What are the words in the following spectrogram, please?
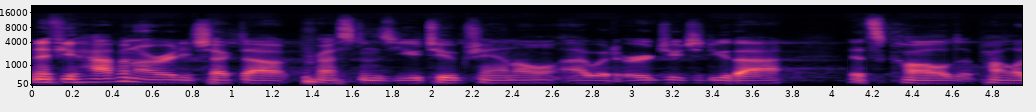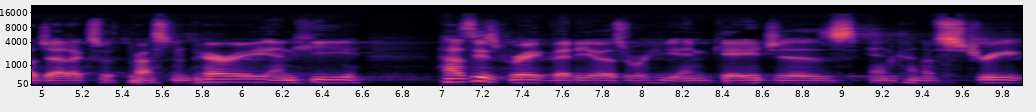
And if you haven't already checked out Preston's YouTube channel, I would urge you to do that. It's called Apologetics with Preston Perry, and he has these great videos where he engages in kind of street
